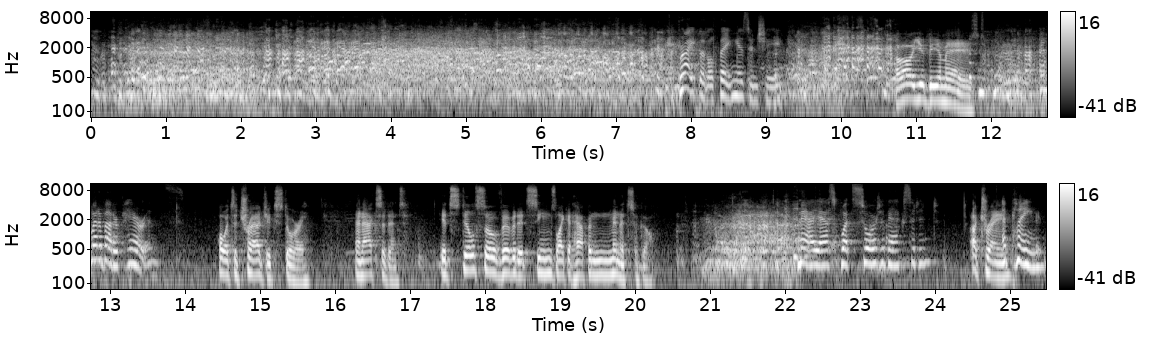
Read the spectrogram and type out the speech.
Bright little thing, isn't she? Oh, you'd be amazed. And what about her parents? Oh, it's a tragic story. An accident. It's still so vivid it seems like it happened minutes ago. May I ask what sort of accident? A train. A plane.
